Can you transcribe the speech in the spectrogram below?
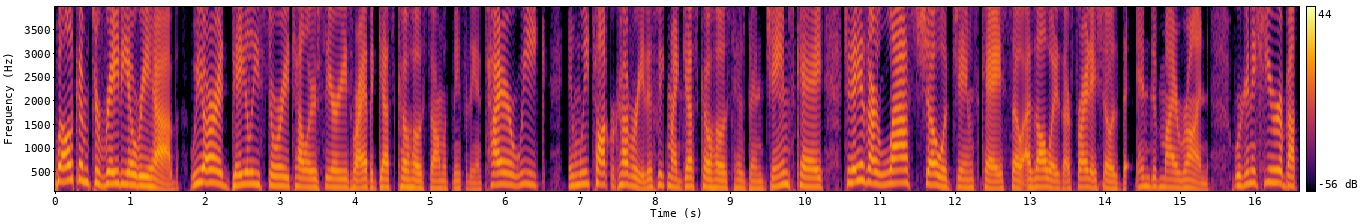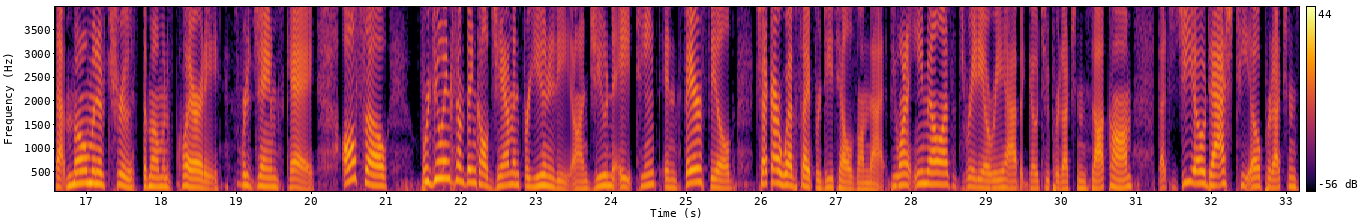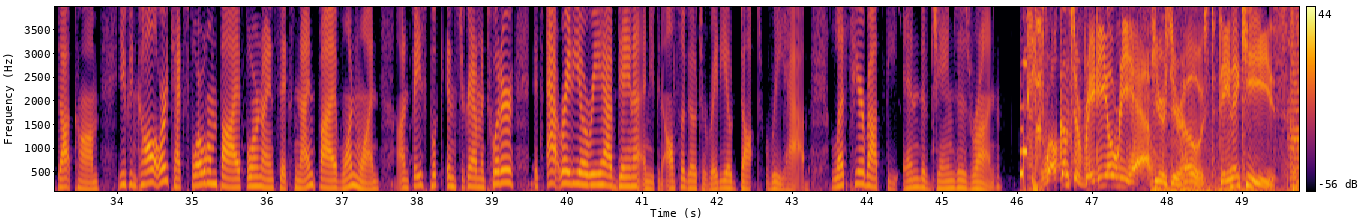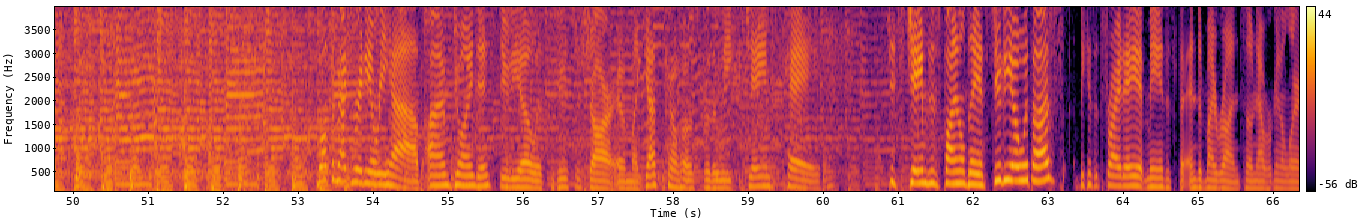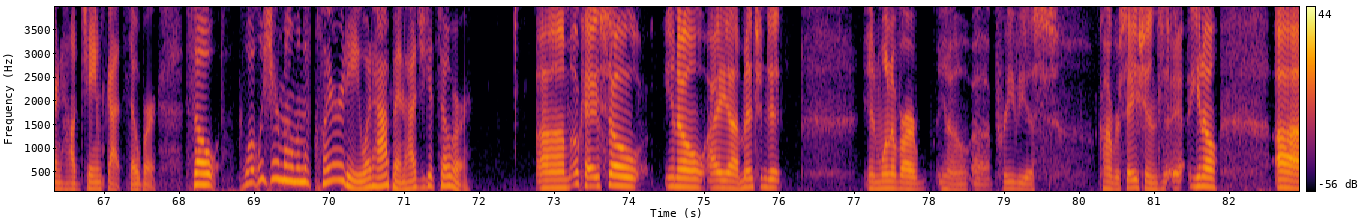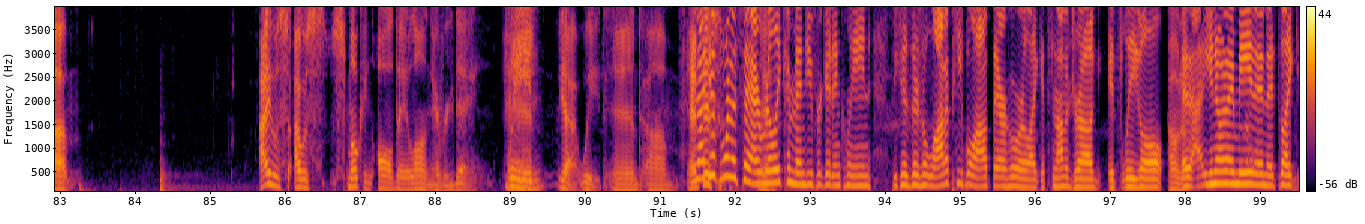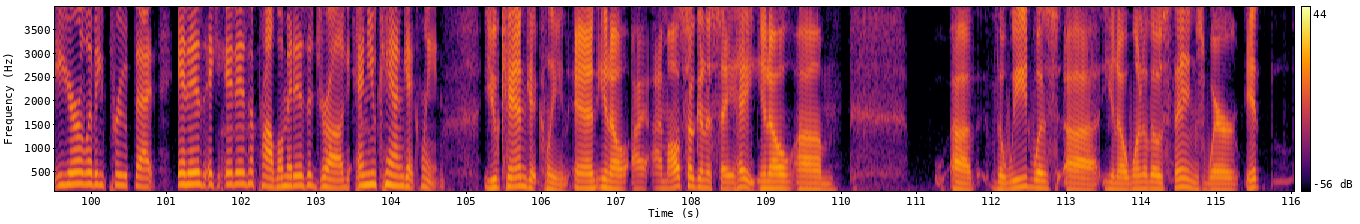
Welcome to Radio Rehab. We are a daily storyteller series where I have a guest co host on with me for the entire week and we talk recovery. This week, my guest co host has been James K. Today is our last show with James K. So, as always, our Friday show is the end of my run. We're going to hear about that moment of truth, the moment of clarity for James K. Also, we're doing something called Jammin' for Unity on June 18th in Fairfield. Check our website for details on that. If you want to email us, it's radio rehab at gotoproductions.com. That's go-to productions.com. You can call or text 415-496-9511 on Facebook, Instagram, and Twitter. It's at Radio Rehab Dayna, and you can also go to radio.rehab. Let's hear about the end of James's run. Welcome to Radio Rehab. Here's your host, Dayna Keys. Welcome back to Radio Rehab. I'm joined in studio with producer Shar and my guest co-host for the week, James K. It's James's final day in studio with us because it's Friday. It means it's the end of my run. So now we're going to learn how James got sober. So, what was your moment of clarity? What happened? How'd you get sober? Um. Okay. So you know, I uh, mentioned it in one of our you know uh, previous conversations. Uh, you know, uh, I was I was smoking all day long every day. And, Weed. Yeah, weed. And um And, I this- just want to say, I yeah. really commend you for getting clean because there's a lot of people out there who are like, it's not a drug, it's legal. Oh, no. And you know what I mean? And it's like you're living proof that it is it, it is a problem, it is a drug, and you can get clean. you can get clean. And you know, I I'm also going to say, hey, you know, um, uh, the weed was, uh, you know, one of those things where it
